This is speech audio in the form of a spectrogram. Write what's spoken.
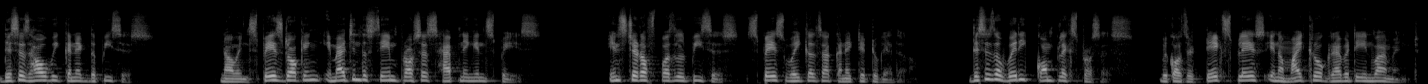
This is how we connect the pieces. Now in space docking, imagine the same process happening in space. Instead of puzzle pieces, space vehicles are connected together. This is a very complex process because it takes place in a microgravity environment,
